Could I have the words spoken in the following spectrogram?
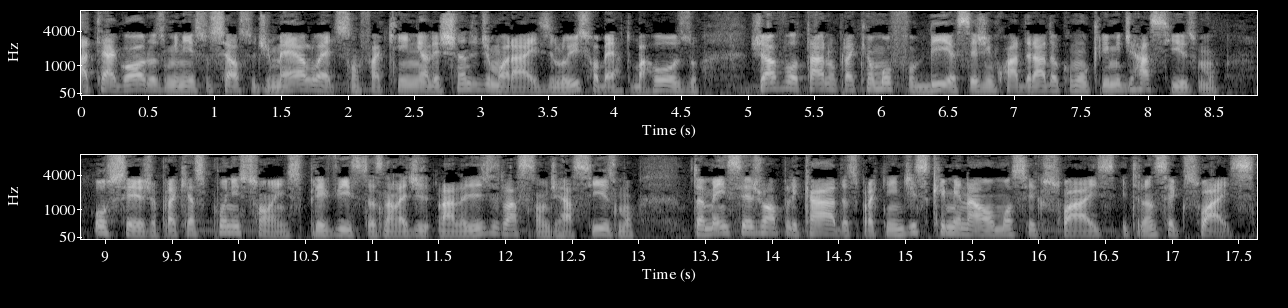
Até agora, os ministros Celso de Mello, Edson Fachin, Alexandre de Moraes e Luiz Roberto Barroso já votaram para que a homofobia seja enquadrada como um crime de racismo, ou seja, para que as punições previstas na, legislação de racismo também sejam aplicadas para quem discriminar homossexuais e transexuais.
